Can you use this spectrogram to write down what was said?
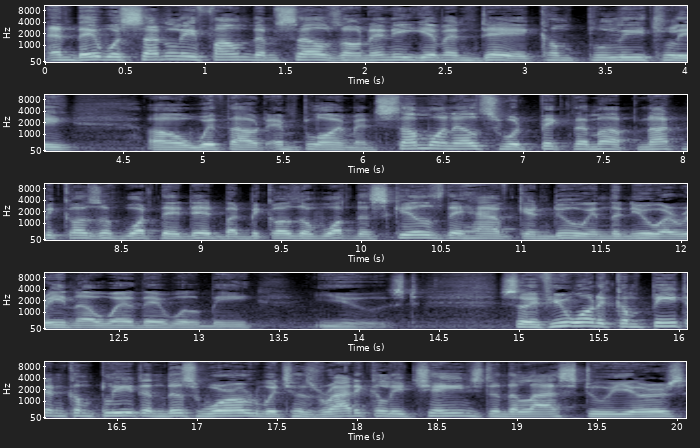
and they would suddenly found themselves on any given day completely uh, without employment. Someone else would pick them up, not because of what they did, but because of what the skills they have can do in the new arena where they will be used. So, if you want to compete and complete in this world, which has radically changed in the last two years,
